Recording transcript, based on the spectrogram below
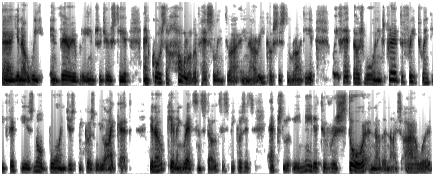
uh, you know, we invariably introduced here and caused a whole lot of hassle into our in our ecosystem right here. We've had those warnings. Predator Free 2050 is not born just because we like it. you know, killing rats and stoats. It's because it's absolutely needed to restore, another nice R word,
